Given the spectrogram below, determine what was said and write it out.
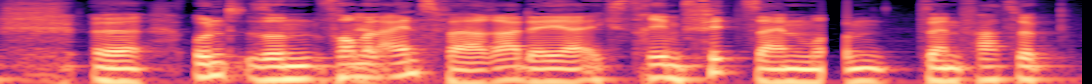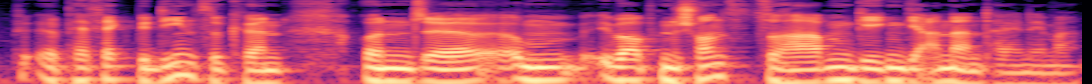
äh, und so ein Formel 1 Fahrer, der ja extrem fit sein muss, um sein Fahrzeug äh, perfekt bedienen zu können und äh, um überhaupt eine Chance zu haben gegen die anderen Teilnehmer.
